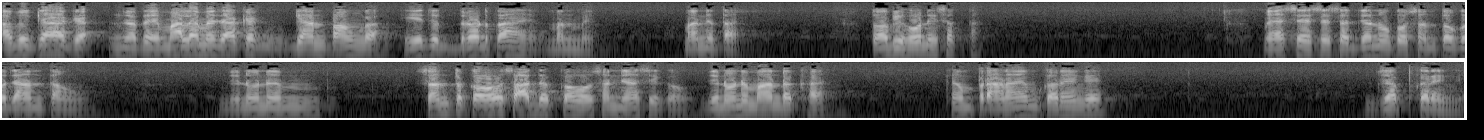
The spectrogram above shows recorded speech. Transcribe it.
अभी क्या है न तो हिमालय में जाके ज्ञान पाऊँगा, ये जो दृढ़ता है मन में, मान्यता है तो अभी हो नहीं सकता। मैं ऐसे ऐसे सज्जनों को, संतों को जानता हूँ, जिन्होंने संत कहो, साधक कहो, सन्यासी कहो, जिन्होंने मान रखा है कि हम प्राणायाम करेंगे, जप करेंगे।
